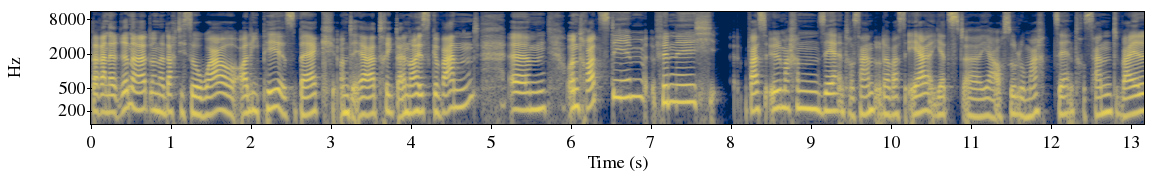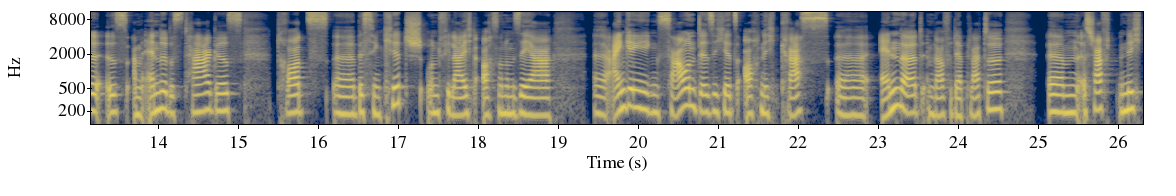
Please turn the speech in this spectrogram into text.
daran erinnert und dann dachte ich so, wow, Olli P. ist back und er trägt ein neues Gewand. Ähm, und trotzdem finde ich, was Ölmachen sehr interessant oder was er jetzt äh, ja auch solo macht, sehr interessant, weil es am Ende des Tages trotz äh, bisschen Kitsch und vielleicht auch so einem sehr äh, eingängigen Sound, der sich jetzt auch nicht krass äh, ändert im Laufe der Platte, ähm, es schafft nicht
